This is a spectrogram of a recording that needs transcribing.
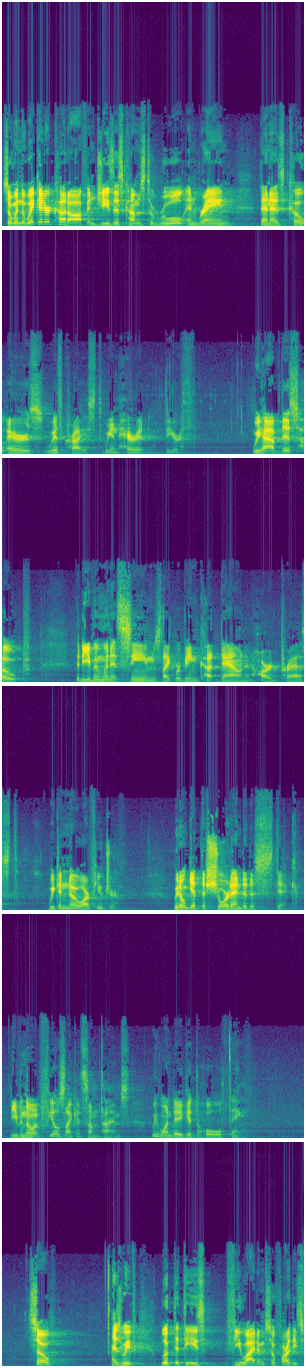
So when the wicked are cut off and Jesus comes to rule and reign, then as co heirs with Christ, we inherit the earth. We have this hope that even when it seems like we're being cut down and hard pressed, we can know our future. We don't get the short end of the stick, even though it feels like it sometimes. We one day get the whole thing. So, as we've looked at these few items so far, these,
